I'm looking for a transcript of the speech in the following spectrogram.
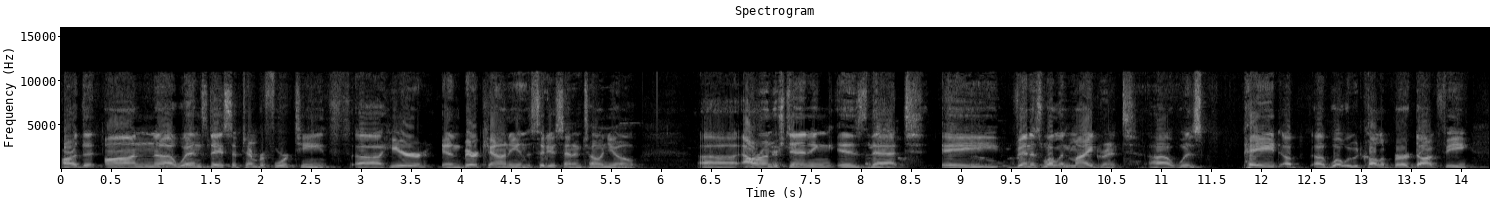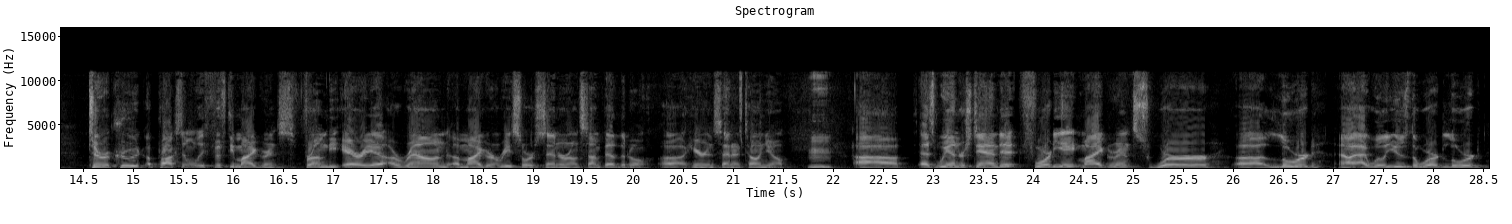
are that on uh, Wednesday, September 14th, uh, here in Bexar County in the city of San Antonio, Uh, our understanding is that a Venezuelan migrant uh, was paid a, a, what we would call a bird dog fee to recruit approximately 50 migrants from the area around a migrant resource center on San Pedro uh, here in San Antonio. Mm. Uh, as we understand it, 48 migrants were uh, lured, I will use the word lured, uh,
